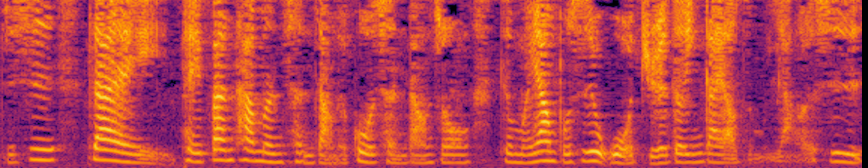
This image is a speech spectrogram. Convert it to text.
只是在陪伴他们成长的过程当中，怎么样不是我觉得应该要怎么样，而是。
